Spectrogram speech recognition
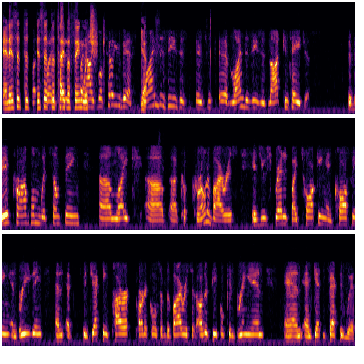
and is it the is it but, the type of thing which? I will tell you this: yeah. Lyme disease is, is uh, Lyme disease is not contagious. The big problem with something uh, like uh, uh, coronavirus is you spread it by talking and coughing and breathing and uh, injecting par- particles of the virus that other people can bring in and and get infected with.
